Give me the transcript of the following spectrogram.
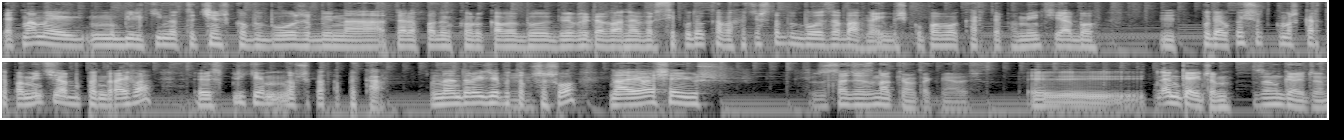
Jak mamy mobilki, no to ciężko by było, żeby na telefony komórkowe były gry wydawane w wersje pudełkowe, chociaż to by było zabawne, jakbyś kupował kartę pamięci albo mm, pudełko, w środku masz kartę pamięci albo pendrive'a y, z plikiem na przykład APK. Na Androidzie by to Mm. przeszło, na iOSie już W zasadzie z Nokią tak miałeś. yy, Engage'em. Z Engage'em.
